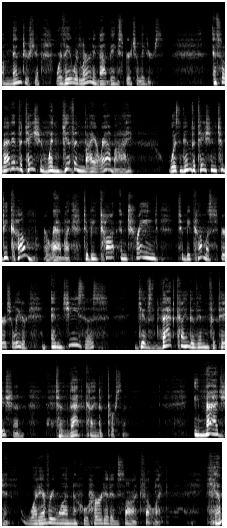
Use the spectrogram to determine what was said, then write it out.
a mentorship, where they would learn about being spiritual leaders. And so that invitation, when given by a rabbi, was an invitation to become a rabbi, to be taught and trained to become a spiritual leader. And Jesus gives that kind of invitation to that kind of person. Imagine what everyone who heard it and saw it felt like. Him?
